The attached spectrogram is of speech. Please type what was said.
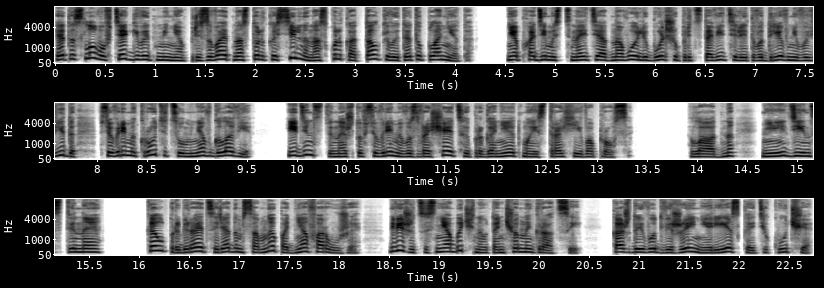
Это слово втягивает меня, призывает настолько сильно, насколько отталкивает эта планета. Необходимость найти одного или больше представителей этого древнего вида все время крутится у меня в голове. Единственное, что все время возвращается и прогоняет мои страхи и вопросы. Ладно, не единственное. Кэл пробирается рядом со мной, подняв оружие. Движется с необычной утонченной грацией. Каждое его движение резкое, текучее.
